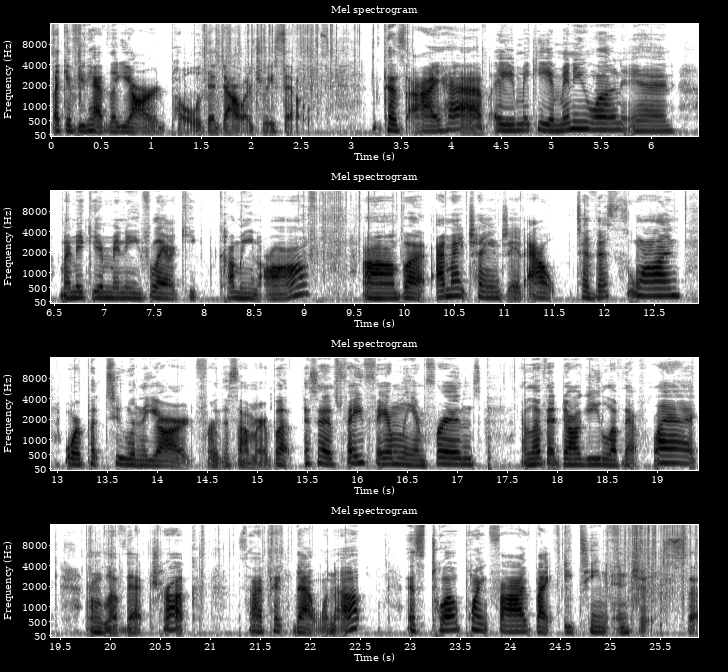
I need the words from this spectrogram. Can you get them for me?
like if you have the yard pole that Dollar Tree sells? Because I have a Mickey and Minnie one and my Mickey and Minnie flag keep coming off. Um, but I might change it out to this one or put two in the yard for the summer. But it says Faith, Family, and Friends I love that doggy, love that flag, and love that truck. So I picked that one up. It's 12.5 by 18 inches. So,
